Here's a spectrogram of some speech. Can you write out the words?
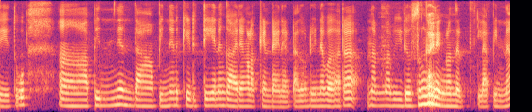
ചെയ്തു. പിന്നെന്താ? പിന്നെ എനിക്ക് എഡിറ്റ് ചെയ്യാനും കാര്യങ്ങളൊക്കെ ഉണ്ടായിന് കേട്ടോ. അതുകൊണ്ട് പിന്നെ വേറെ നടന്ന വീഡിയോസും കാര്യങ്ങളൊന്നും എടുത്തിട്ടില്ല. പിന്നെ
